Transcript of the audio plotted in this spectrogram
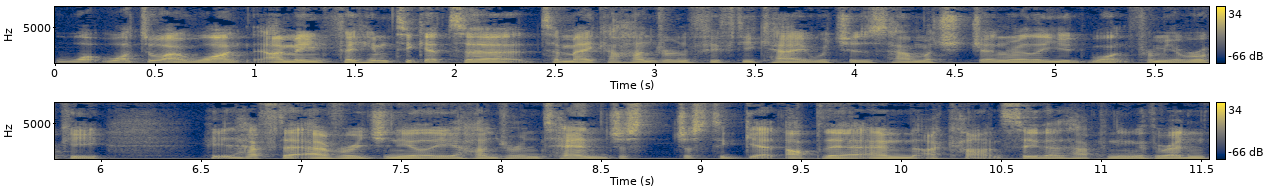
what what do I want? I mean, for him to get to to make 150k, which is how much generally you'd want from your rookie, he'd have to average nearly 110 just just to get up there, and I can't see that happening with Redden.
